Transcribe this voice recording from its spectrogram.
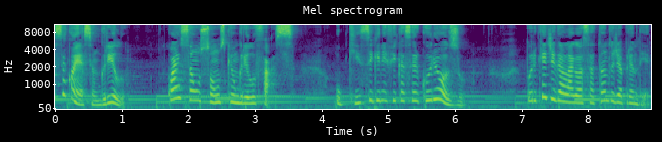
Você conhece um grilo? Quais são os sons que um grilo faz? O que significa ser curioso? Por que de Galá gosta tanto de aprender?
